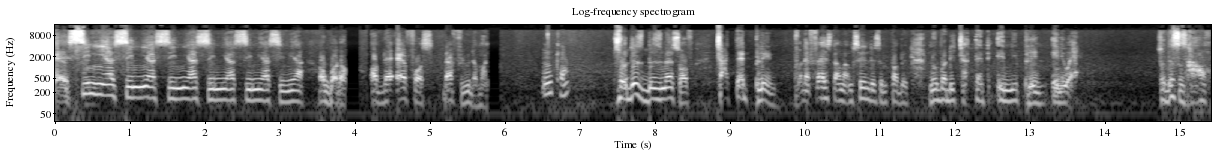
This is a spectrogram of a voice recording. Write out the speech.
a senior, senior, senior, senior, senior, senior Ogbodo of the Air Force that flew the money. Okay. So this business of chartered plane, for the first time I'm saying this in public, nobody chartered any plane anywhere. So this is how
